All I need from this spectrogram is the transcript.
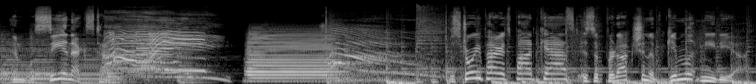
and we'll see you next time. The Story Pirates podcast is a production of Gimlet Media.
